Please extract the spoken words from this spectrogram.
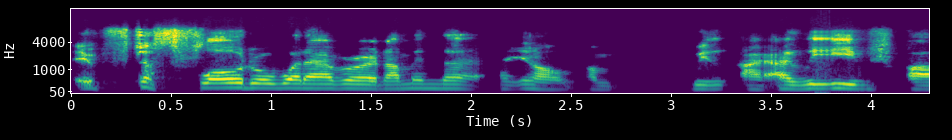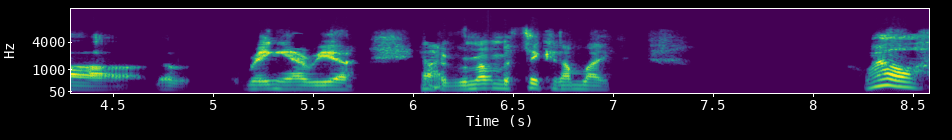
it just flowed or whatever. And I'm in the, you know, I'm, we, I, I leave uh, the ring area, and I remember thinking, I'm like, well,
